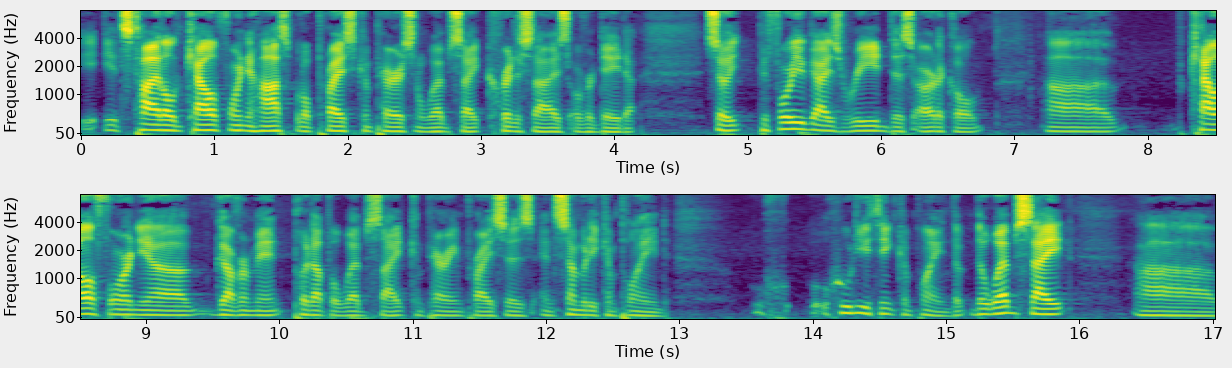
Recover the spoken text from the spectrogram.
it's titled "California Hospital Price Comparison Website Criticized Over Data." So before you guys read this article. Uh, California government put up a website comparing prices, and somebody complained. Who, who do you think complained? The, the website uh,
